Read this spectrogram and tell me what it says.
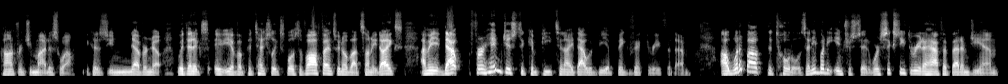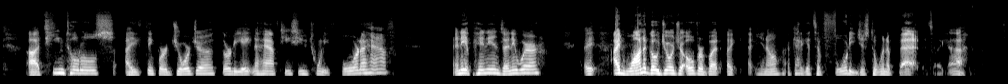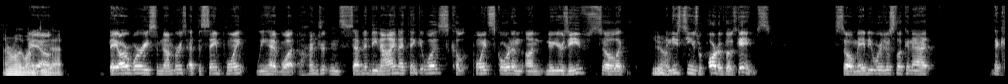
conference, you might as well because you never know. With an, ex, you have a potentially explosive offense. We know about Sonny Dykes. I mean, that for him just to compete tonight, that would be a big victory for them. Uh, what about the total? Is anybody interested? We're 63 and a half at BetMGM. Uh, team totals, I think we're Georgia 38 and a half, TCU 24 and a half. Any opinions anywhere? I, would want to go Georgia over, but like you know, I've got to get to 40 just to win a bet. It's like ah, I don't really want to do that. They are worrisome numbers. At the same point, we had what 179, I think it was, points scored on, on New Year's Eve. So like, yeah. and these teams were part of those games. So maybe we're just looking at the,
